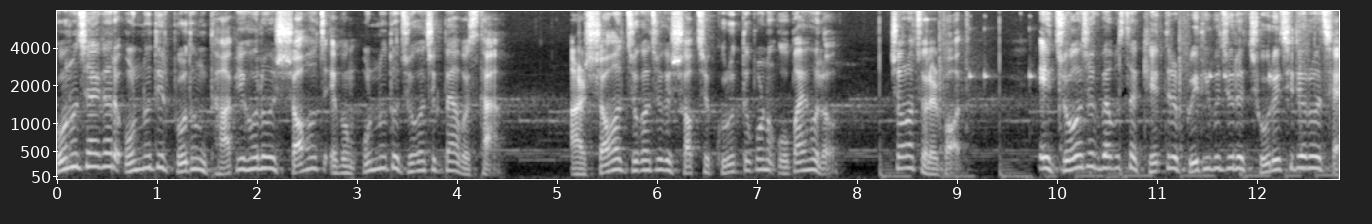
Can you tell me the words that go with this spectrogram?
কোনো জায়গার উন্নতির প্রথম ধাপই হল সহজ এবং উন্নত যোগাযোগ ব্যবস্থা। আর সহজ যোগাযোগের সবচেয়ে গুরুত্বপূর্ণ উপায় হল চলাচলের পথ। এই যোগাযোগ ব্যবস্থার ক্ষেত্রে পৃথিবী জুড়ে ছড়িয়ে ছিটিয়ে রয়েছে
